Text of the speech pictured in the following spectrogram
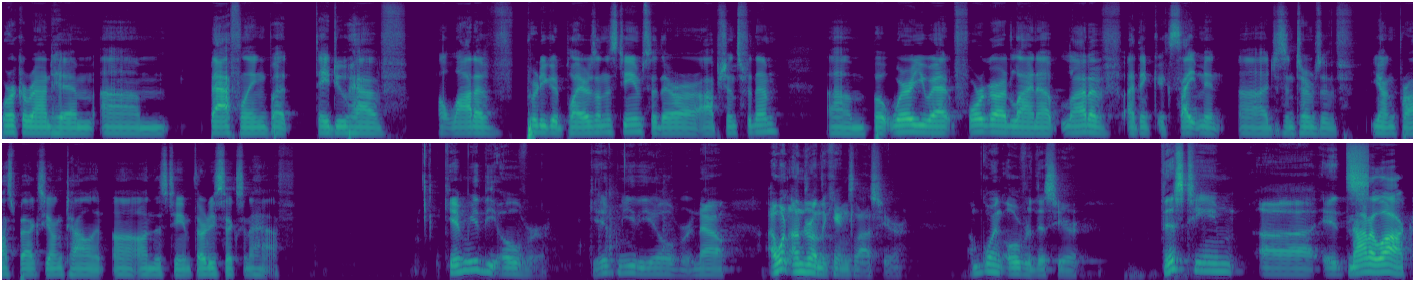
work around him. Um, baffling, but they do have a lot of pretty good players on this team, so there are options for them. Um, but where are you at? Four guard lineup, a lot of I think excitement uh, just in terms of young prospects, young talent uh, on this team. 36 and a half. Give me the over. Give me the over. Now, I went under on the Kings last year. I'm going over this year. This team, uh, it's not a lock.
